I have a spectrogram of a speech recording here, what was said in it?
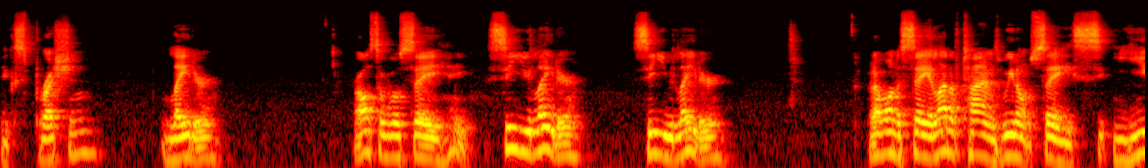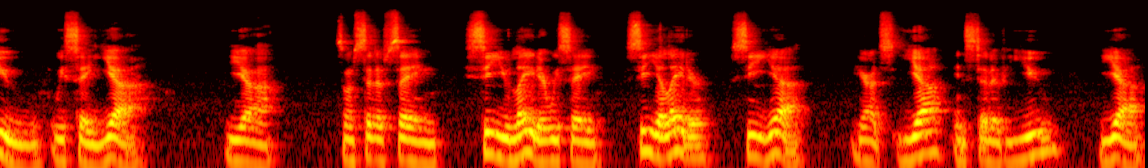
expression. Later. Or also, we'll say, "Hey, see you later." See you later. But I want to say a lot of times we don't say you, we say yeah, yeah. So instead of saying see you later, we say see you later, see ya. Here it's ya instead of you, ya.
